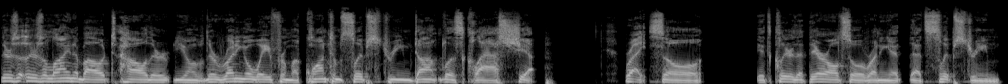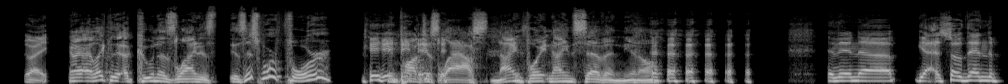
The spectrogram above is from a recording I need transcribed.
There's a, there's a line about how they're you know they're running away from a quantum slipstream Dauntless class ship. right, So it's clear that they're also running at that slipstream. Right. And I, I like that Okona's line is is this warp four? And Spock just laughs nine point nine seven. You know. and then uh yeah so then the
